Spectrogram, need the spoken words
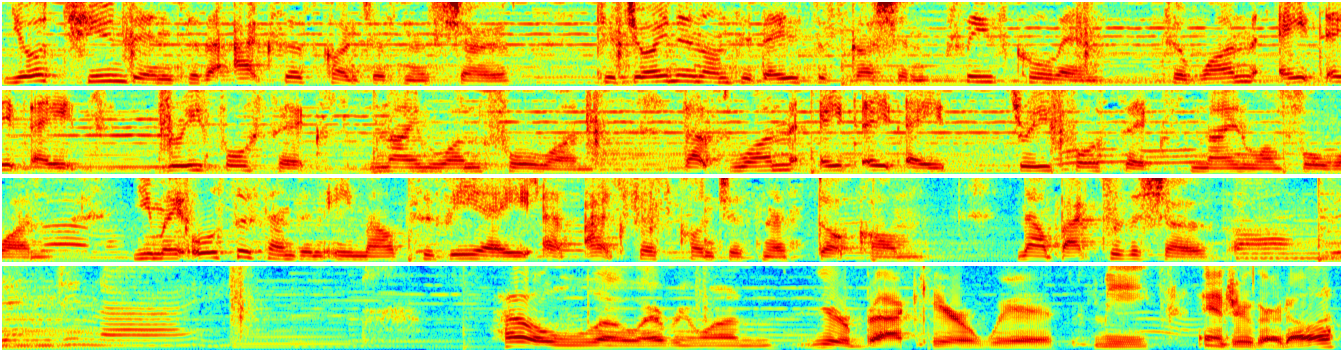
You're tuned in to the Access Consciousness Show. To join in on today's discussion, please call in to 1 888 346 9141. That's 1 888 346 9141. You may also send an email to va at accessconsciousness.com. Now back to the show. Hello, everyone. You're back here with me, Andrew Gardella,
